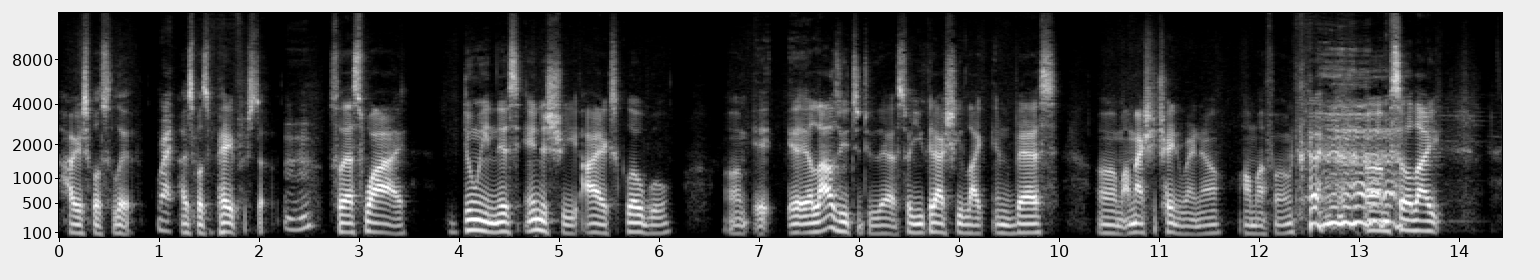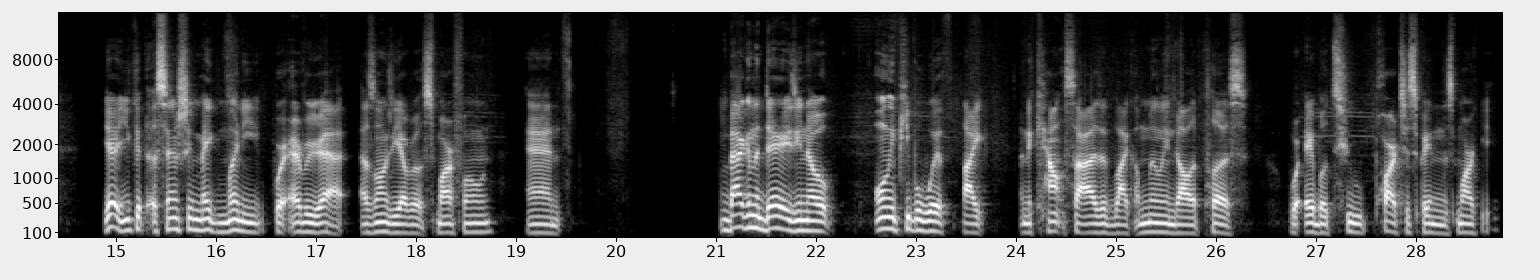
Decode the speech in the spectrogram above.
how are you supposed to live? Right. How are you supposed to pay for stuff? So that's why doing this industry, IX Global, um, it, it allows you to do that. So you could actually like invest. Um, I'm actually trading right now on my phone. um, so like, yeah, you could essentially make money wherever you're at as long as you have a smartphone. And back in the days, you know, only people with like an account size of like a million dollar plus were able to participate in this market.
